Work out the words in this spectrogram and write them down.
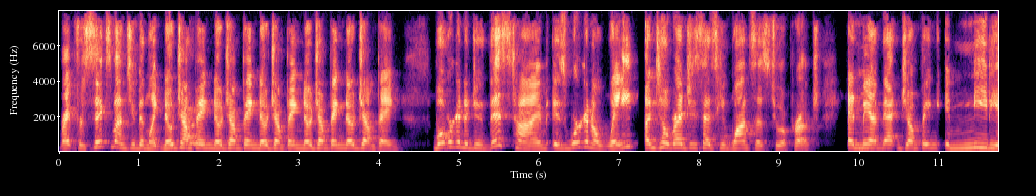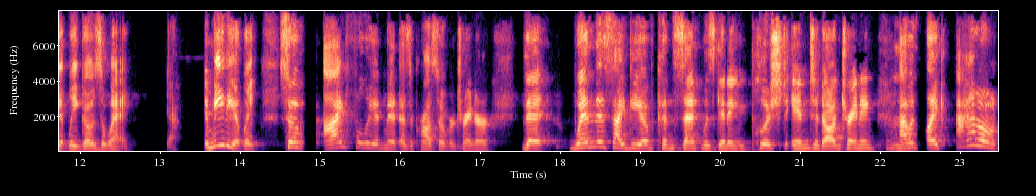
right? For six months, you've been like, no jumping, no jumping, no jumping, no jumping, no jumping. What we're going to do this time is we're going to wait until Reggie says he wants us to approach. And Mhm. man, that jumping immediately goes away. Yeah. Immediately. So I fully admit as a crossover trainer that when this idea of consent was getting pushed into dog training, Mhm. I was like, I don't,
